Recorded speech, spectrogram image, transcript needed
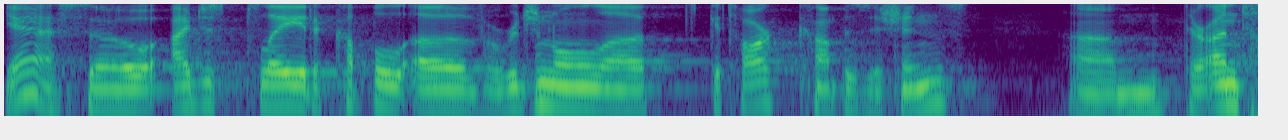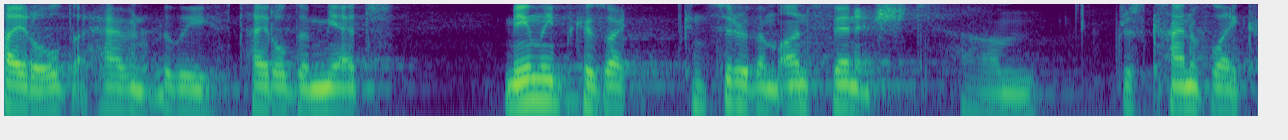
Yeah, so I just played a couple of original uh, guitar compositions. Um, they're untitled. I haven't really titled them yet, mainly because I consider them unfinished. Um, just kind of like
